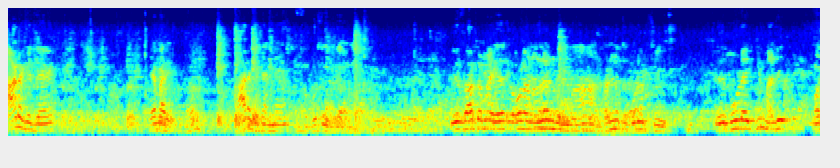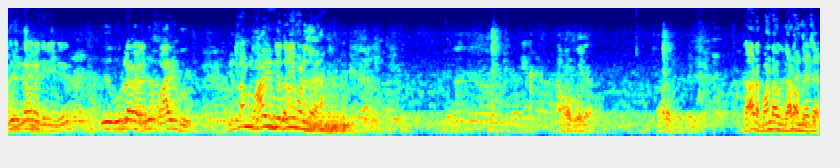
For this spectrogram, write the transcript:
ஆடை கேட்டேன் ஏ மாதிரி ஆடை கேட்டேன் இது சாப்பிட்டோம்னா எவ்வளோ நல்லதுன்னு தெரியுமா? கண்ணுக்கு குளிர்ச்சி. இது மூளைக்கு மலி மகிழ்ச்சி. தெரியுது. இது உருளைக்கிழங்கு வாய்வு. எல்லாமே தெரிய மாட்டேங்குது காடை பாண்டாவுக்கு காடை வந்துருச்சு.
